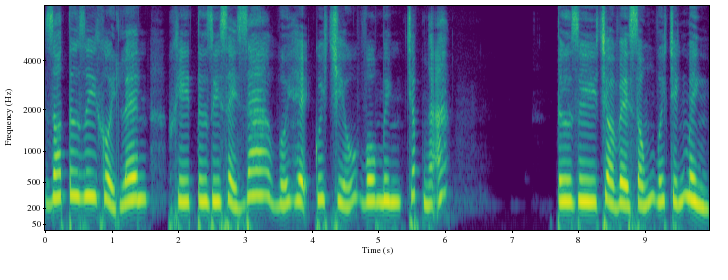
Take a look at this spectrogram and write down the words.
Do tư duy khởi lên, khi tư duy xảy ra với hệ quy chiếu vô minh chấp ngã. Tư duy trở về sống với chính mình,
